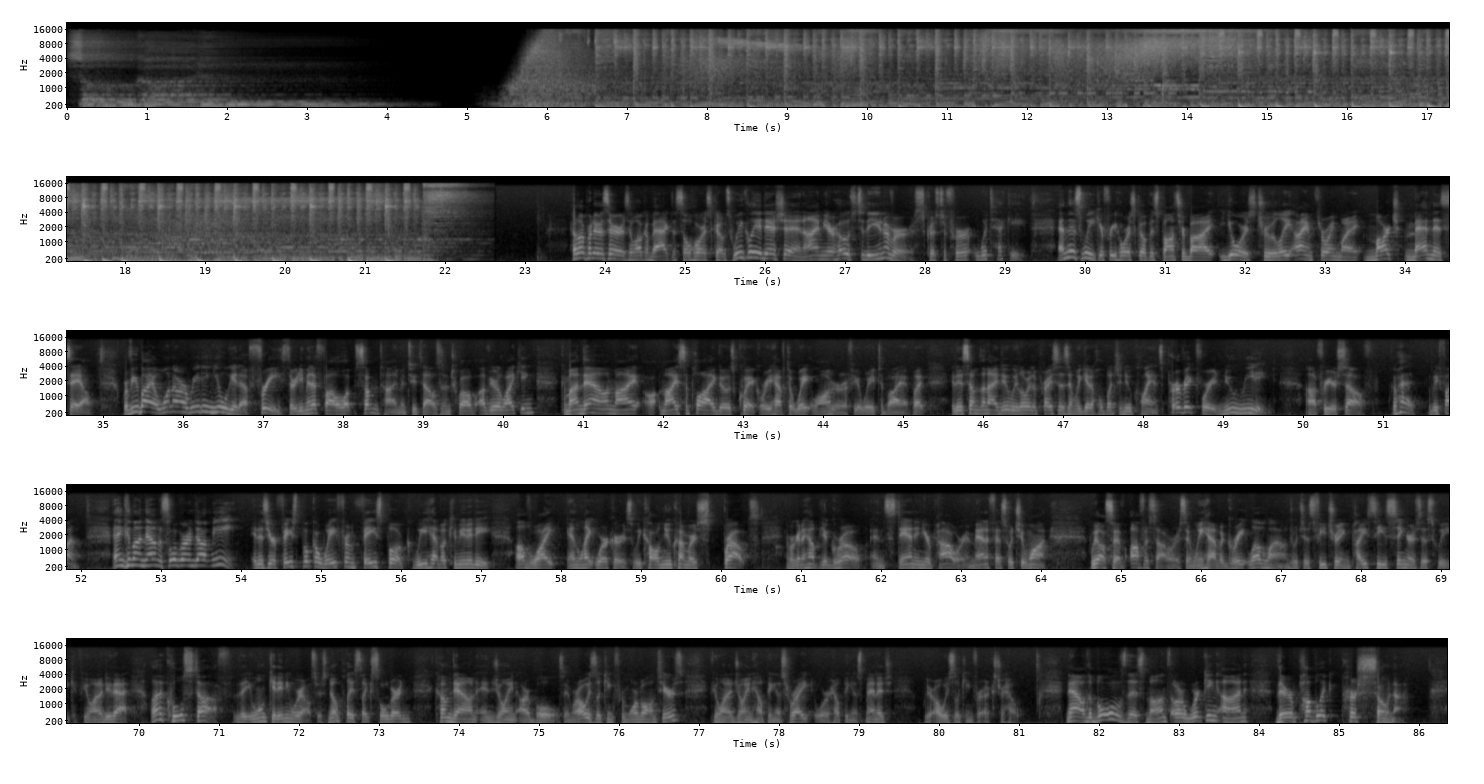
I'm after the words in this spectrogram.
Soul Garden. Hello, producers, and welcome back to Soul Horoscopes Weekly Edition. I'm your host to the universe, Christopher Witecki. And this week, your free horoscope is sponsored by yours truly. I am throwing my March Madness sale. Where if you buy a one hour reading, you will get a free 30 minute follow up sometime in 2012 of your liking. Come on down, my, my supply goes quick, or you have to wait longer if you wait to buy it. But it is something I do. We lower the prices and we get a whole bunch of new clients. Perfect for a new reading uh, for yourself. Go ahead, it'll be fun. And come on down to soulgarden.me. It is your Facebook away from Facebook. We have a community of light and light workers. We call newcomers sprouts, and we're going to help you grow and stand in your power and manifest what you want. We also have office hours, and we have a great love lounge, which is featuring Pisces singers this week. If you want to do that, a lot of cool stuff that you won't get anywhere else. There's no place like Soul Garden. Come down and join our bowls, and we're always looking for more volunteers. If you want to join helping us write or helping us manage, we are always looking for extra help. Now, the Bulls this month are working on their public persona.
